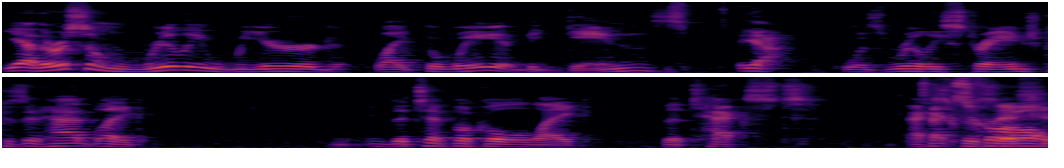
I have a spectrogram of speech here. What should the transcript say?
yeah, there was some really weird, like the way it begins Yeah. was really strange because it had like the typical like the text Text exposition, scroll.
